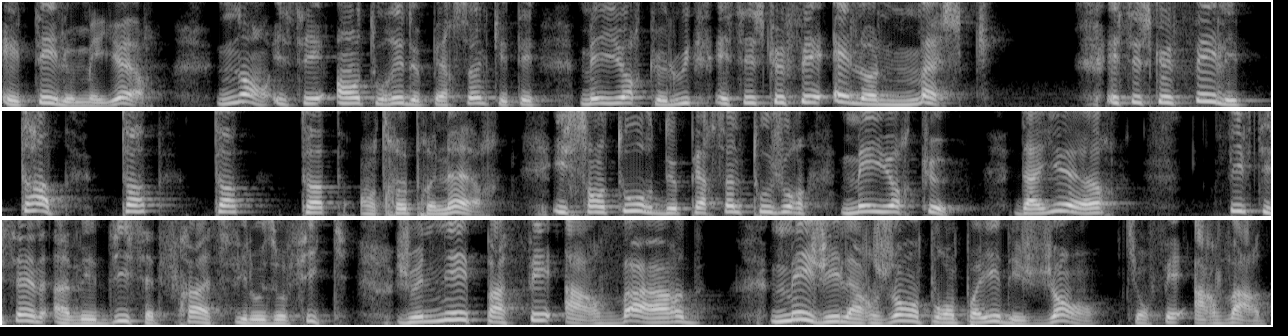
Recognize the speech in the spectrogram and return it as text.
était le meilleur. Non, il s'est entouré de personnes qui étaient meilleures que lui. Et c'est ce que fait Elon Musk. Et c'est ce que fait les top, top, top, top entrepreneurs. Ils s'entourent de personnes toujours meilleures qu'eux. D'ailleurs, 50 Cent avait dit cette phrase philosophique. Je n'ai pas fait Harvard, mais j'ai l'argent pour employer des gens qui ont fait Harvard.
